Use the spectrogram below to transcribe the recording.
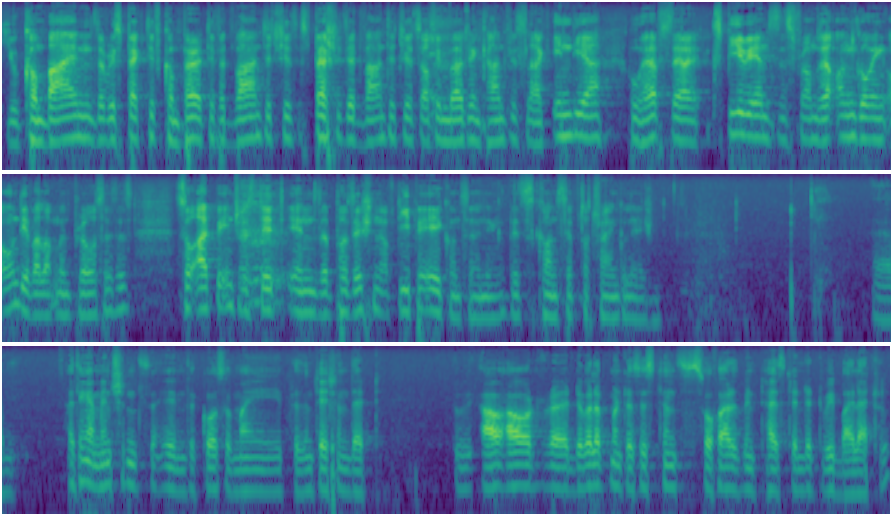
you combine the respective comparative advantages, especially the advantages of emerging countries like India, who have their experiences from their ongoing own development processes. So I'd be interested in the position of DPA concerning this concept of triangulation. Um, I think I mentioned in the course of my presentation that our, our uh, development assistance so far has, been, has tended to be bilateral.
